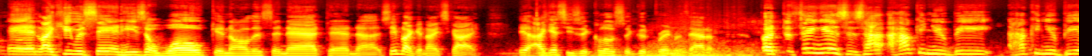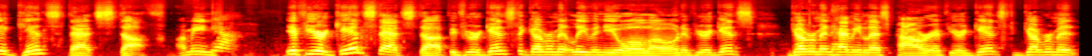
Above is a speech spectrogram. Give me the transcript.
Mm-hmm. And like he was saying, he's a woke and all this and that, and uh, seemed like a nice guy. Yeah, I guess he's a close, a good friend with Adam. But the thing is, is how how can you be how can you be against that stuff? I mean, yeah. If you're against that stuff, if you're against the government leaving you alone, if you're against government having less power, if you're against government,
